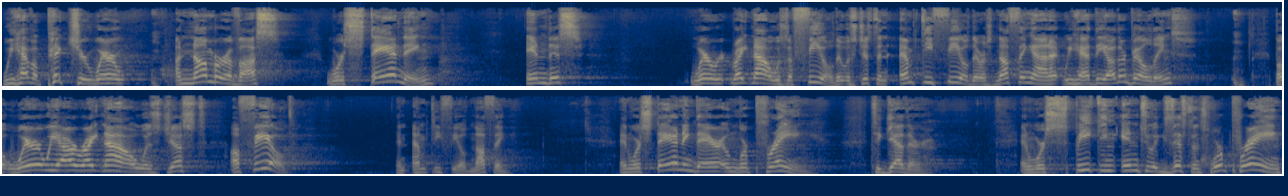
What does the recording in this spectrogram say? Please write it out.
we have a picture where a number of us were standing in this where right now was a field. It was just an empty field. There was nothing on it. We had the other buildings. But where we are right now was just a field. An empty field, nothing. And we're standing there and we're praying together and we're speaking into existence. We're praying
